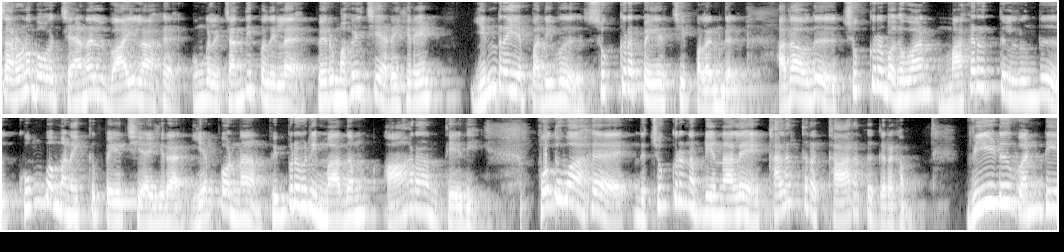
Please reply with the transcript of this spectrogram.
சரவணபவ சேனல் வாயிலாக உங்களை சந்திப்பதில் பெருமகிழ்ச்சி அடைகிறேன். இன்றைய பதிவு சுக்கர பெயர்ச்சி பலன்கள். அதாவது சுக்கர பகவான் மகரத்திலிருந்து கும்பமனைக்கு பயிற்சி ஆகிறார். எப்போன்னா பிப்ரவரி மாதம் ஆறாம் தேதி. பொதுவாக இந்த சுக்கரன் அப்படின்னாலே கலத்திர காரக கிரகம். வீடு வண்டி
